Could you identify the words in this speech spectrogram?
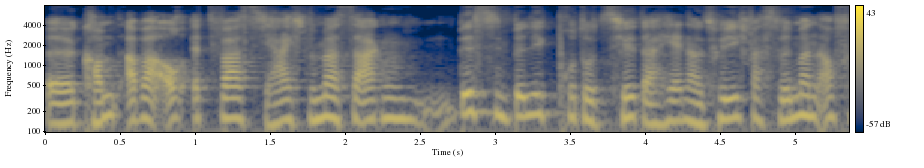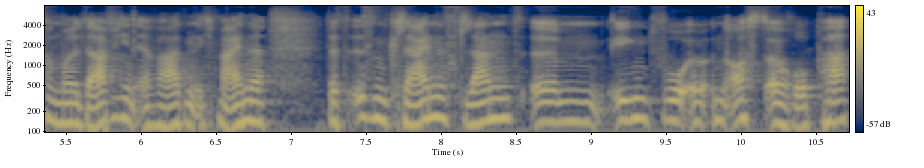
Äh, kommt aber auch etwas, ja, ich will mal sagen, ein bisschen billig produziert daher. Natürlich, was will man auch von Moldawien erwarten? Ich meine, das ist ein kleines Land ähm, irgendwo in Osteuropa.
